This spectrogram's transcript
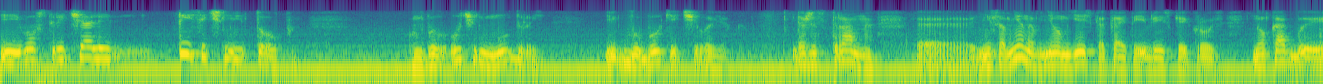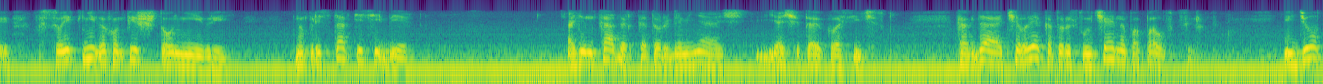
И его встречали тысячные толпы. Он был очень мудрый и глубокий человек. Даже странно, э, несомненно, в нем есть какая-то еврейская кровь, но как бы в своих книгах он пишет, что он не еврей. Но представьте себе, один кадр, который для меня, я считаю, классический. Когда человек, который случайно попал в цирк, идет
